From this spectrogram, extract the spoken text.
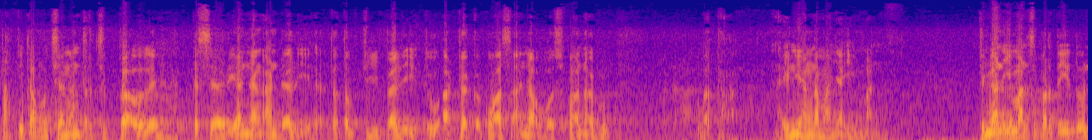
Tapi kamu jangan terjebak oleh keseharian yang anda lihat. Tetap di balik itu ada kekuasaannya Allah Subhanahu wa ta'ala. Nah ini yang namanya iman. Dengan iman seperti itu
